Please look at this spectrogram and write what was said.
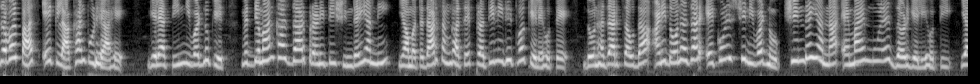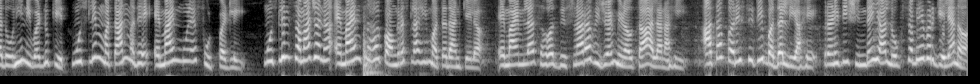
जवळपास एक लाखांपुढे आहे. गेल्या तीन निवडणुकीत विद्यमान खासदार प्रणिती शिंदे यांनी या मतदारसंघाचे प्रतिनिधित्व केले होते. दोन हजार चौदा आणि दोन हजार एकोणीस ची निवडणूक शिंदे यांना एम आय मुळे जड गेली होती. या दोन्ही निवडणुकीत मुस्लिम मतांमध्ये एम आय मुळे फूट पडली. मुस्लिम समाजानं एम आयएम सह काँग्रेसलाही मतदान केलं. एम ला सहज दिसणारा विजय मिळवता आला नाही. आता परिस्थिती बदलली आहे. प्रणिती शिंदे या लोकसभेवर गेल्यानं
